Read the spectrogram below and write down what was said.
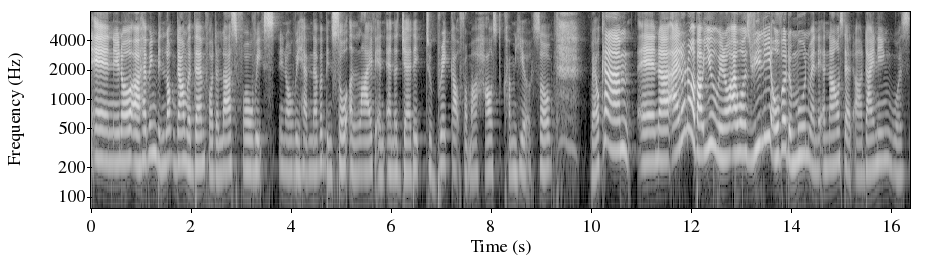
and you know, uh, having been locked down with them for the last four weeks, you know, we have never been so alive and energetic to break out from our house to come here. So, Welcome. And uh, I don't know about you, you know, I was really over the moon when they announced that uh, dining was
